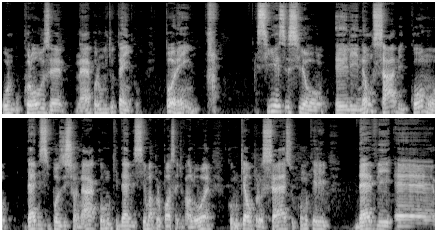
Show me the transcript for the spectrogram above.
o, o closer né, por muito tempo. Porém, se esse CEO ele não sabe como deve se posicionar, como que deve ser uma proposta de valor, como que é o processo, como que ele deve é,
